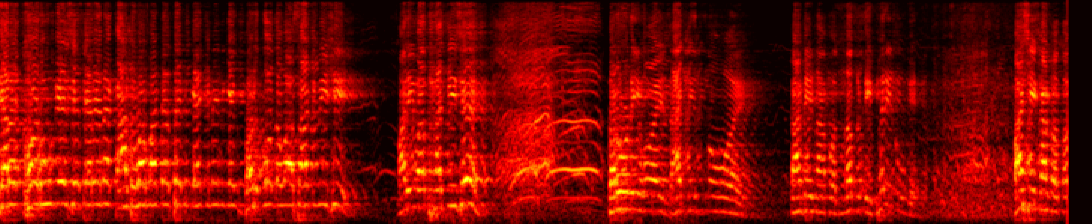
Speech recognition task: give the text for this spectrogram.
જ્યારે ખડ ઉગે છે, ત્યારે એને કાઢવા માટે થઈને ક્યાંક ને ક્યાંક ભડકો દવા સાટવી છે. મારી વાત સાચી છે? તરોડી હોય જાગીર નો હોય કાઢી નાખો નગટી ફરી ઉગે પાછી કાઢો તો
